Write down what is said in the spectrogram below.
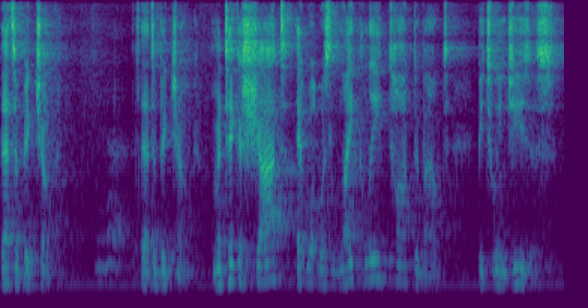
That's a big chunk. That's a big chunk. I'm going to take a shot at what was likely talked about between Jesus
